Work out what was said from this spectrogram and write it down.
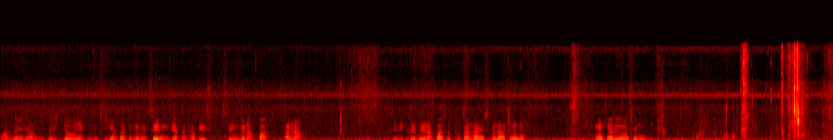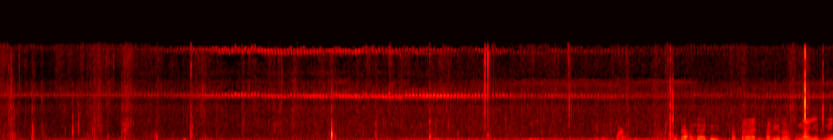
Maknanya yang hijau-hijau yang kecil yang tak kena mesin ni dia akan habis sehingga nampak tanah. Jadi kita boleh nampak struktur tanah yang sebenar macam mana. Dengan cara macam ni. Di tempat kemudahan dah ada pasal ada saliran sungai kat sini.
